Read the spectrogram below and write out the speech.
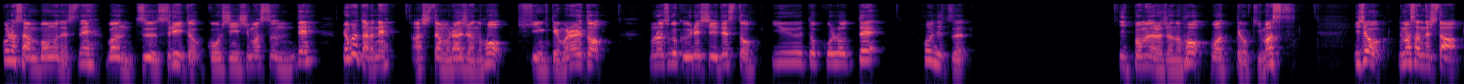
この3本をですね、1、2、3と更新しますんで、よかったらね、明日もラジオの方、聞きに来てもらえると、ものすごく嬉しいですというところで、本日、1本目のラジオの方、終わっておきます。以上、沼さんでした。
